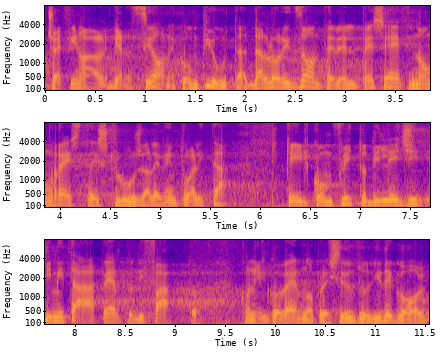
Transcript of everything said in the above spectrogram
cioè fino alla liberazione compiuta, dall'orizzonte del PSF non resta esclusa l'eventualità che il conflitto di legittimità aperto di fatto con il governo presieduto di De Gaulle,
